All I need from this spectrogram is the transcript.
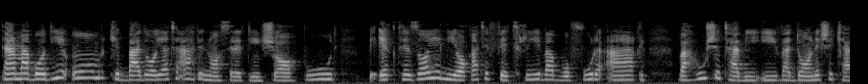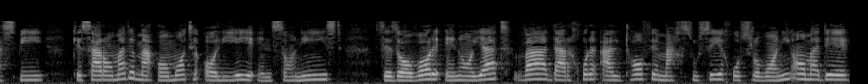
در مبادی عمر که بدایت عهد ناصرالدین شاه بود به اقتضای لیاقت فطری و وفور عقل و هوش طبیعی و دانش کسبی که سرآمد مقامات عالیه انسانی است سزاوار عنایت و درخور الطاف مخصوصه خسروانی آمده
